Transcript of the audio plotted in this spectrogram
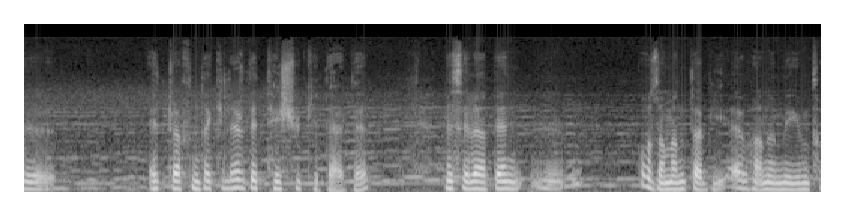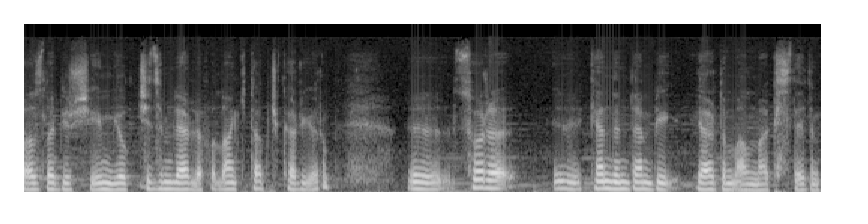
e, etrafındakileri de teşvik ederdi. Mesela ben e, o zaman tabii ev hanımıyım, fazla bir şeyim yok. Çizimlerle falan kitap çıkarıyorum. E, sonra kendinden bir yardım almak istedim.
